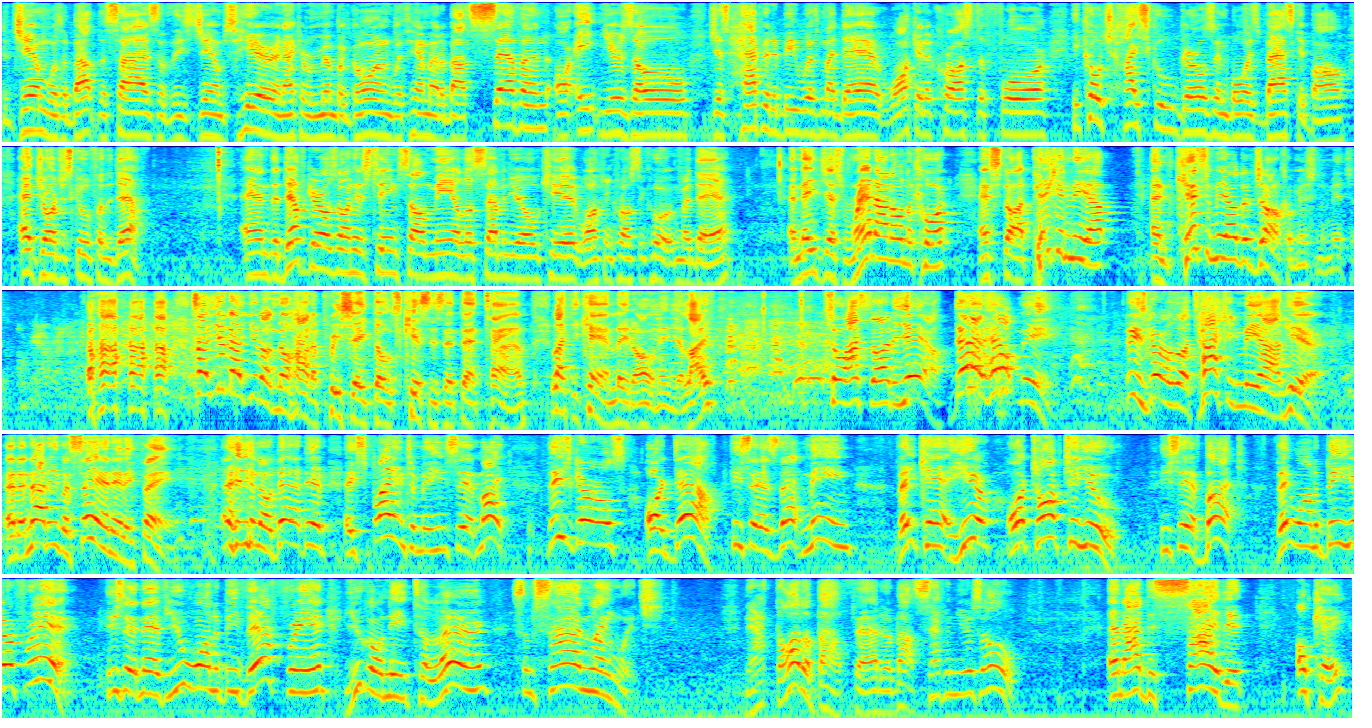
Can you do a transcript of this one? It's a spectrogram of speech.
the gym was about the size of these gyms here and i can remember going with him at about seven or eight years old just happy to be with my dad walking across the floor. He coached high school girls and boys basketball at georgia school for the deaf. And the deaf girls on his team saw me a little seven year old kid walking across the court with my dad. And they just ran out on the court and started picking me up and kissing me on the jaw commissioner mitchell so you know you don't know how to appreciate those kisses at that time like you can later on in your life. So I started, yeah, Dad, help me. These girls are attacking me out here, and they're not even saying anything. And you know, Dad did explain to me. He said, Mike, these girls are deaf. He says that mean they can't hear or talk to you. He said, but they want to be your friend. He said, now if you want to be their friend, you're going to need to learn some sign language. Now I thought about that at about seven years old. And I decided, okay,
